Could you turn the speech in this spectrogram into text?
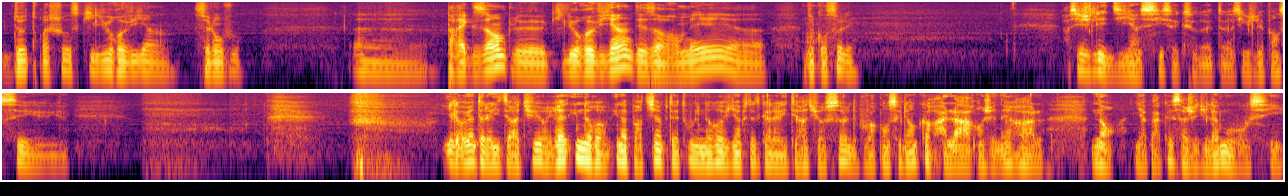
deux, trois choses qui lui revient, selon vous. par exemple, qui lui revient désormais de consoler. si je l'ai dit ainsi, c'est que ça doit être ainsi que je l'ai pensé il revient à la littérature, il, n'appartient peut-être, ou il ne revient peut-être qu'à la littérature seule de pouvoir consoler encore à l'art en général. Non, il n'y a pas que ça, je dis l'amour aussi.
